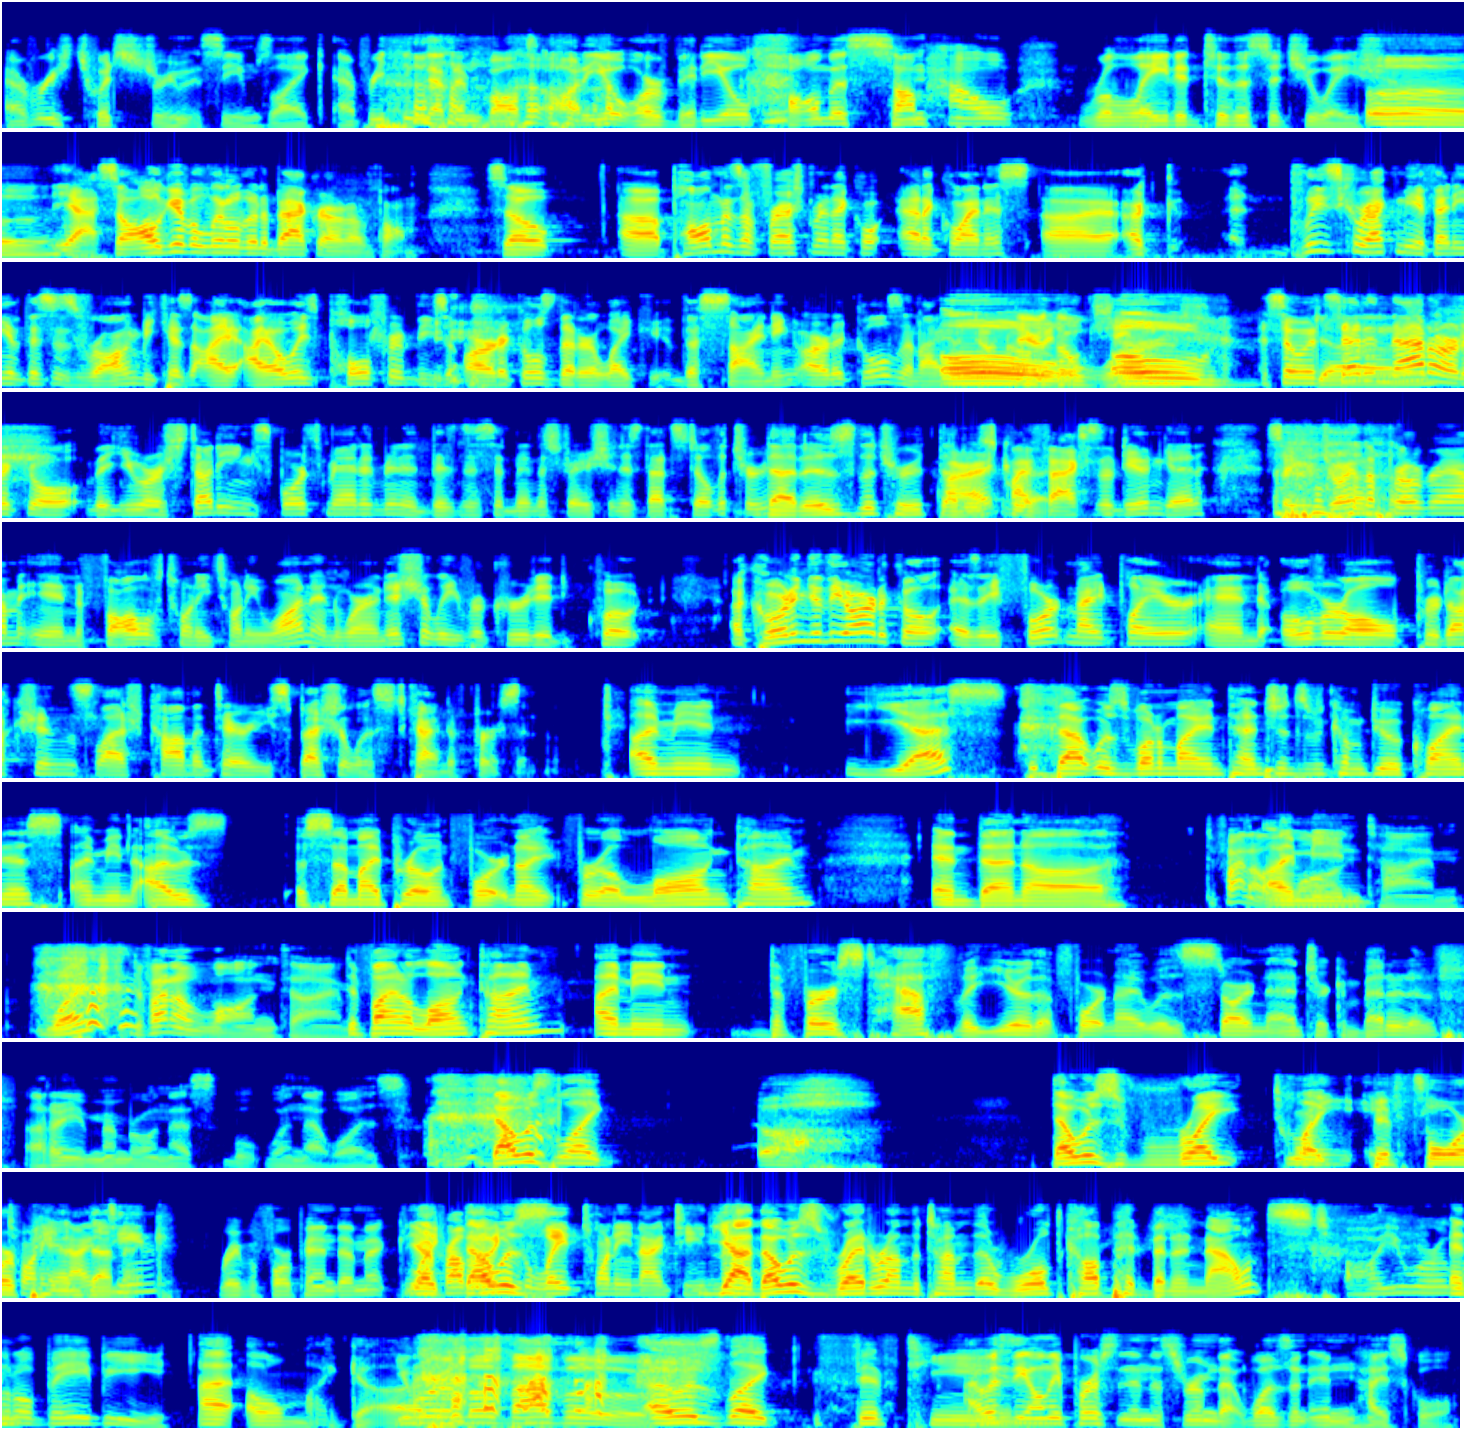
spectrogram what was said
every Twitch stream it seems like. Everything that involves audio or video, Palm is somehow related to the situation. Uh, Yeah, so I'll give a little bit of background on Palm. So, uh, Palm is a freshman at, Qu- at Aquinas. Uh, a- please correct me if any of this is wrong because I, I always pull from these articles that are like the signing articles, and I oh, know They're the worst. oh, So it said in that article that you are studying sports management and business administration. Is that still the truth? that is the truth. That All is right, my facts are doing good. So you joined the program in fall of 2021 and were initially recruited, quote, according to the article, as a Fortnite player and overall production slash commentary specialist kind of person. I mean, yes, that was one of my intentions when coming to Aquinas. I mean, I was a semi-pro in Fortnite for a long time, and then uh, Define a I long mean- time. what? Define a long time. Define a long time. I mean, the first half of a year that Fortnite was starting to enter competitive. I don't even remember when that's when that was. That was like, oh, that was right like before 2019? pandemic. Right before pandemic. Yeah, Like, probably that like was- late 2019. then. Yeah, that was right around the time the World Cup had been announced. Oh, you were a And- little baby. I, oh my god. You were a little babu. I was like 15. I was the only person in this room that wasn't in high school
